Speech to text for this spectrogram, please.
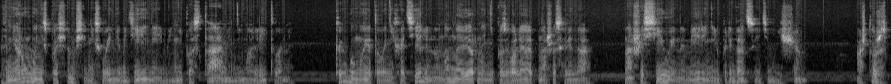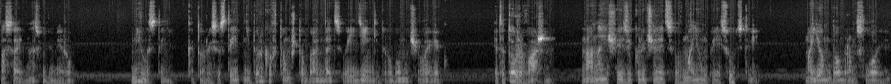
В миру мы не спасемся ни своими бдениями, ни постами, ни молитвами – как бы мы этого не хотели, но нам, наверное, не позволяет наша среда, наши силы и намерения предаться этим вещам. А что же спасает нас в миру? Милостыня, которая состоит не только в том, чтобы отдать свои деньги другому человеку. Это тоже важно, но она еще и заключается в моем присутствии, моем добром слове,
